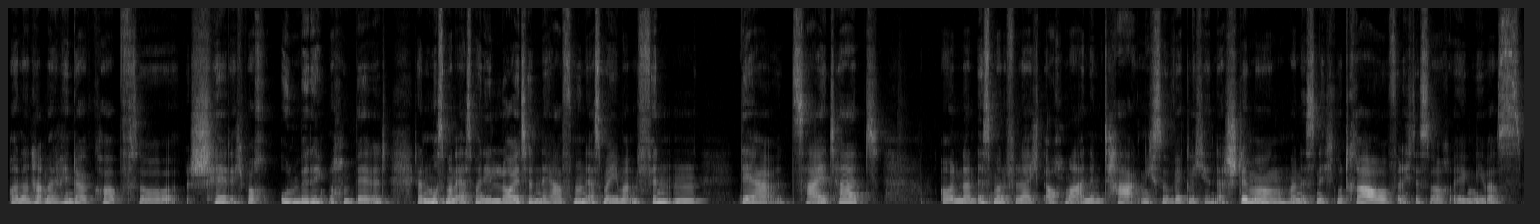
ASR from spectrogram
und dann hat man im Hinterkopf so, shit, ich brauche unbedingt noch ein Bild, dann muss man erstmal die Leute nerven und erstmal jemanden finden, der Zeit hat. Und dann ist man vielleicht auch mal an dem Tag nicht so wirklich in der Stimmung, man ist nicht gut drauf, vielleicht ist auch irgendwie was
